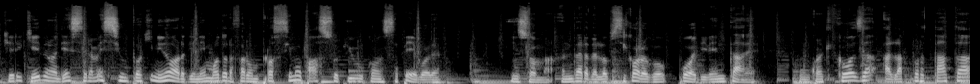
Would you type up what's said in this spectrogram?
che richiedono di essere messi un pochino in ordine in modo da fare un prossimo passo più consapevole. Insomma, andare dallo psicologo può diventare un qualche cosa alla portata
